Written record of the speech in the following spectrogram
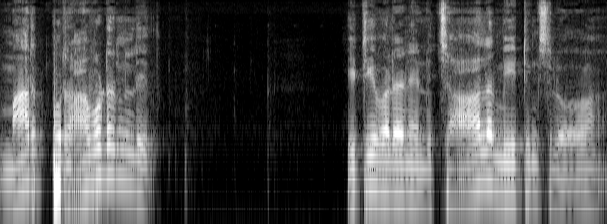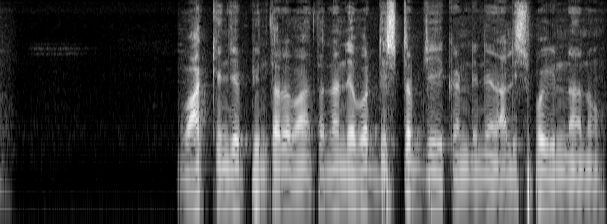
మార్పు రావడం లేదు. ఇటీవల నేను చాలా మీటింగ్స్లో వాక్యం చెప్పిన తర్వాత నన్ను ఎవరు డిస్టర్బ్ చేయకండి నేను అలసిపోయి ఉన్నాను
